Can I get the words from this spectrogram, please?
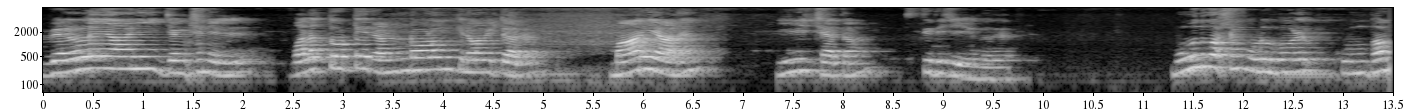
വെള്ളയാനി ജംഗ്ഷനിൽ വലത്തോട്ട് രണ്ടോളം കിലോമീറ്റർ മാറിയാണ് ഈ ക്ഷേത്രം സ്ഥിതി ചെയ്യുന്നത്. മൂന്ന് വർഷം കൂടുമ്പോൾ കുംഭം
